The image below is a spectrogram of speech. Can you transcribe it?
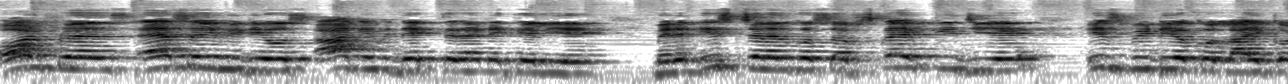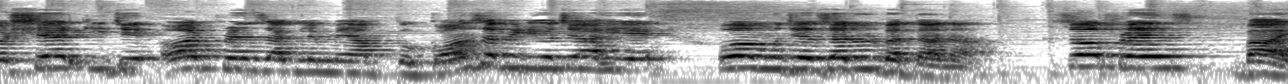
और फ्रेंड्स ऐसे ही वीडियोस आगे भी देखते रहने के लिए मेरे इस चैनल को सब्सक्राइब कीजिए, इस वीडियो को लाइक और शेयर कीजिए। और फ्रेंड्स अगले में आपको कौन सा वीडियो चाहिए, वो मुझे ज़रूर बताना। सो फ्रेंड्स बाय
